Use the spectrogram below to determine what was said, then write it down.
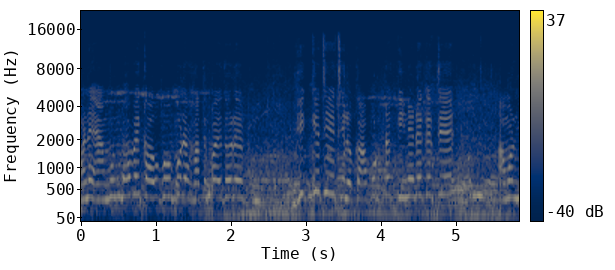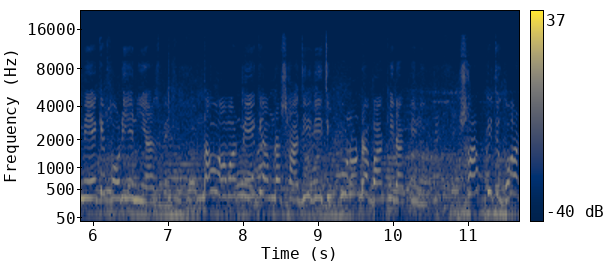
মানে এমনভাবে কাউ কাউ করে হাতে পায়ে ধরে ভিক্ষে চেয়েছিল কাপড়টা কিনে রেখেছে আমার মেয়েকে পরিয়ে নিয়ে আসবে। তাও আমার মেয়েকে আমরা সাজিয়ে দিয়েছি কোনোটা বাকি রাখিনি। সব কিছু ঘর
